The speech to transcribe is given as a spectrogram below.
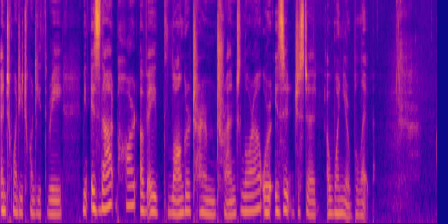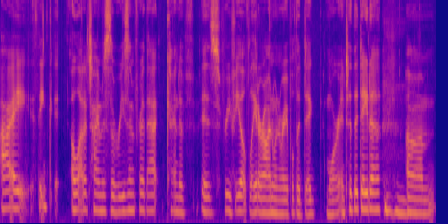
and 2023. I mean, is that part of a longer term trend, Laura, or is it just a, a one year blip? I think a lot of times the reason for that kind of is revealed later on when we're able to dig more into the data. Um,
